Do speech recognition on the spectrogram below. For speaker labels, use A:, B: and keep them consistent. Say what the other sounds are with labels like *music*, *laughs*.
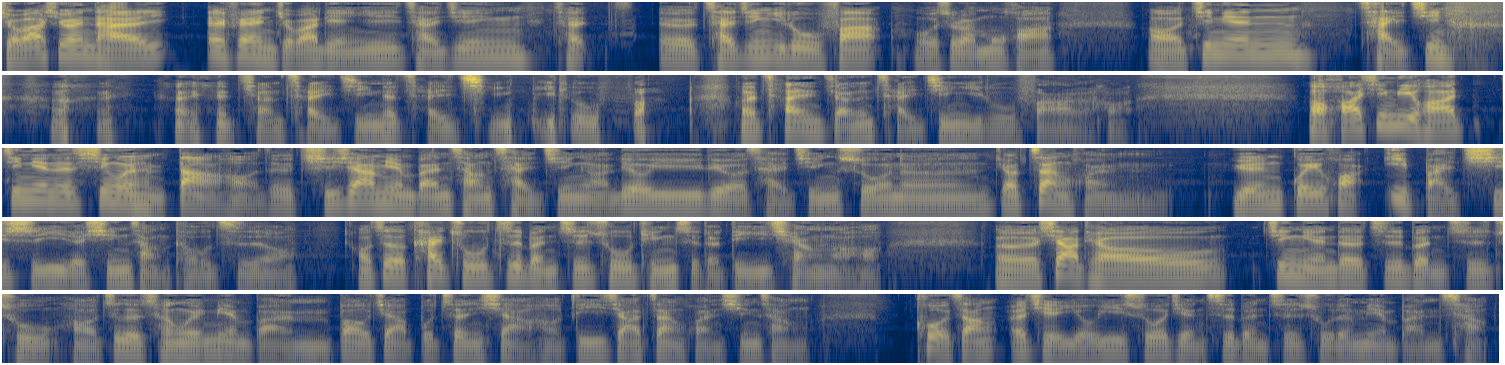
A: 九八新闻台 FM 九八点一财经财呃财经一路发，我是阮木华哦。今天财经 *laughs* 讲财经的财经一路发，我差点讲成财经一路发了哈。哦，华新丽华今天的新闻很大哈，这个旗下面板厂彩晶啊，六一六彩晶说呢，要暂缓原规划一百七十亿的新厂投资哦。哦，这个开出资本支出停止的第一枪了哈。呃，下调今年的资本支出，好，这个成为面板报价不振下哈第一家暂缓新厂扩张，而且有意缩减资本支出的面板厂。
